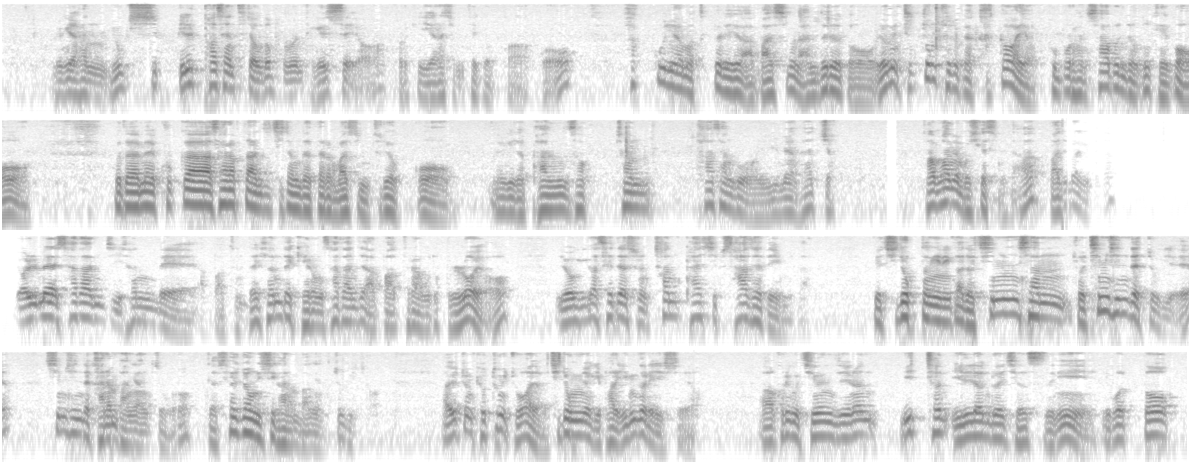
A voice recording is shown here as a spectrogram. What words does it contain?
여기 한61% 정도 보면 되겠어요. 그렇게 이해하시면 될 것 같고 학군이야 뭐 특별히 아- 말씀은 안 드려도 여기는 죽종초도가 가까워요. 부부로 한 4분 정도 되고 그 다음에 국가산업단지 지정됐다고 말씀드렸고 여기 저 반석천 타산공원 유명하죠. 다음 화면 보시겠습니다. 마지막입니다. 열매 4단지 현대 아파트인데 현대 계룡 4단지 아파트라고도 불러요. 여기가 세대수는 1084세대입니다. 지족동이니까 저 침산, 그 침신대 쪽이에요. 침신대 가는 방향 쪽으로. 그러니까 세종시 가는 방향 쪽이죠. 아, 이쪽 교통이 좋아요. 지종역이 바로 인근에 있어요. 아, 그리고 지은 지는 2001년도에 지었으니 이것도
